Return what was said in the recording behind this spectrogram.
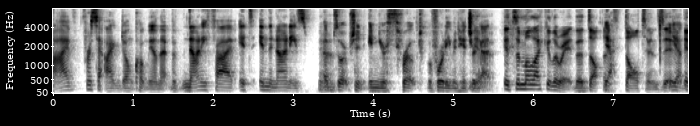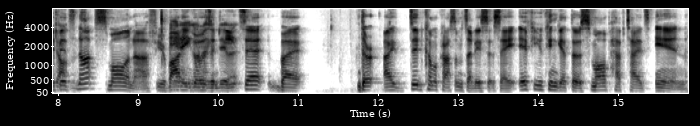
five percent. I don't quote me on that, but ninety five. It's in the nineties absorption in your throat before it even hits your Yeah. gut. It's a molecular weight. The Dal- Yeah. it's Dalton's. If, Yeah, if Daltons. it's not small enough, your body gonna goes and do it. eats it. But there, I did come across some studies that say if you can get those small peptides in,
